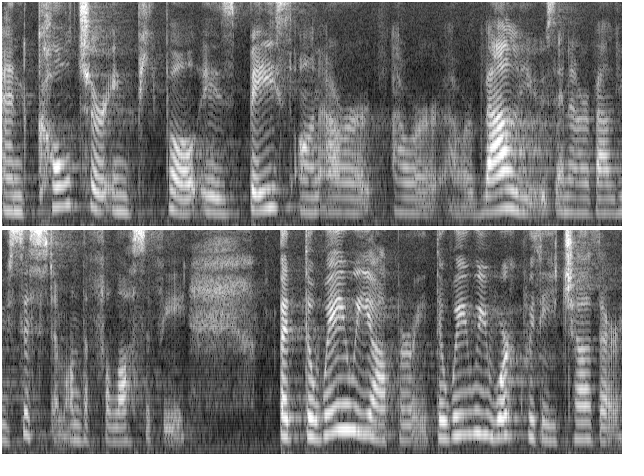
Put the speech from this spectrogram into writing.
and culture in people is based on our, our, our values and our value system, on the philosophy. But the way we operate, the way we work with each other,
